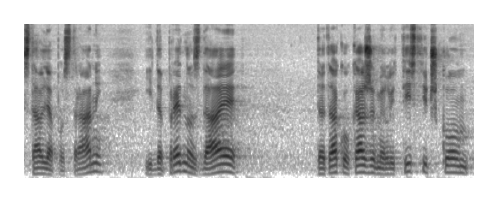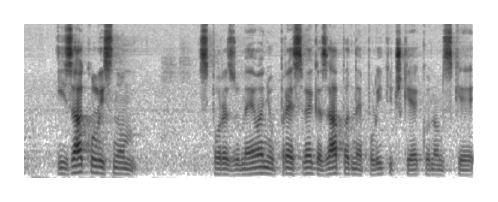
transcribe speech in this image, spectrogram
stavlja po strani i da prednost daje, da tako kažem, elitističkom i zakulisnom sporazumevanju pre svega zapadne političke, ekonomske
